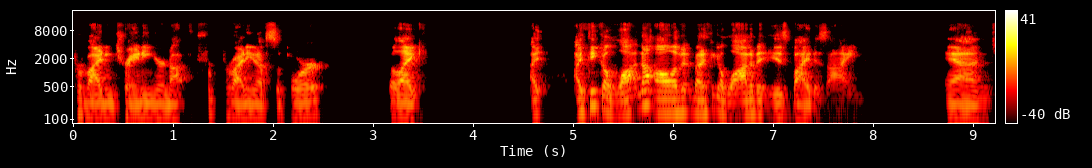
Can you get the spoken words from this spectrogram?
providing training or not pr- providing enough support. But like, I I think a lot, not all of it, but I think a lot of it is by design, and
